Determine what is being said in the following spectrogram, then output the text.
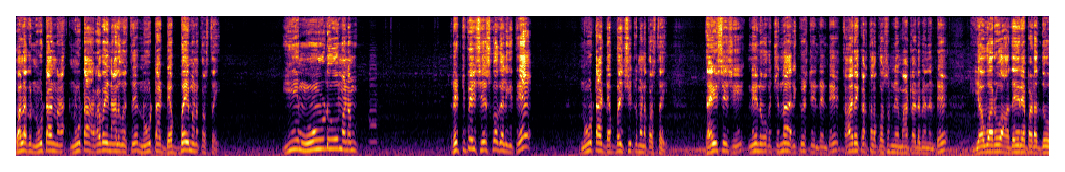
వాళ్ళకు నూట నా- నూట అరవై నాలుగు వస్తే నూట డెబ్బై మనకు వస్తాయి ఈ మూడు మనం రెట్టిఫై చేసుకోగలిగితే నూట డెబ్బై సీట్లు మనకు వస్తాయి దయచేసి నేను ఒక చిన్న రిక్వెస్ట్ ఏంటంటే కార్యకర్తల కోసం నేను మాట్లాడడం ఏంటంటే ఎవరు అధైర్యపడద్దు.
